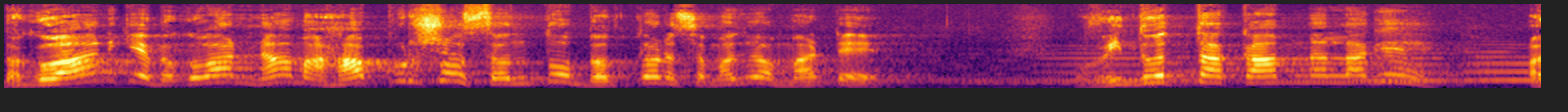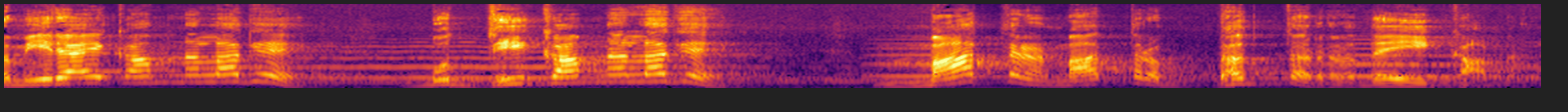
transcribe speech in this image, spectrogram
ભગવાન કે ભગવાન ના મહાપુરુષો, સંતો, ભક્તોને સમજવા માટે વિદવત્તા કામ ન લાગે અમીરાય કામ ન લાગે, બુદ્ધિ કામ ન લાગે, માત્ર માત્ર ભક્ત હૃદય કામ લાગે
